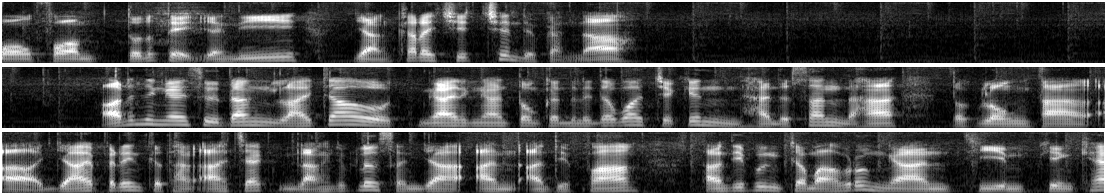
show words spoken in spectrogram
มองฟอร์มตัวนักเตะอย่างนี้ อย่างใกล้ชิดเช่นเดียวกันนะเอานั้นยังไงสื่อดังหลายเจ้างานงานตรงกันเลยนะว่าเจเกนแฮนเดอร์สันนะฮะตกลงทางย้ายไปเล่นกับทางอาร์แจ็คหลังยกเลิกสัญญาอันอันติฟากทางที่เพิ่งจะมาร่วมงานทีมเพียงแค่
